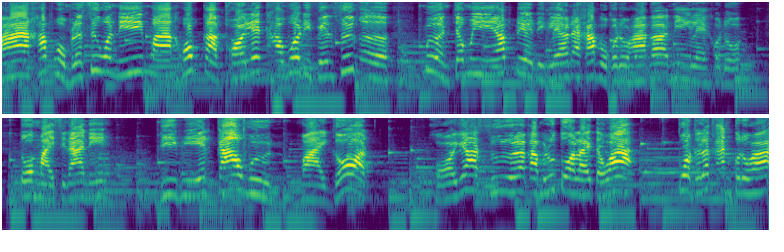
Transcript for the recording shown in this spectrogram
มาครับผมและซึ่งวันนี้มาพบกับ Toilet Tower Defense ซึ่งเออเหมือนจะมีอัปเดตอีกแล้วนะครับผมก็ดูฮะก็นี่เลยก็ดู ตัวใหม่สินะนี้ DPS 90,000 my god ขออนุญาตซื้อเลยแล้วกันไม่รู้ตัวอะไรแต่ว่ากดเลยแล้วกันก็ดูฮะ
